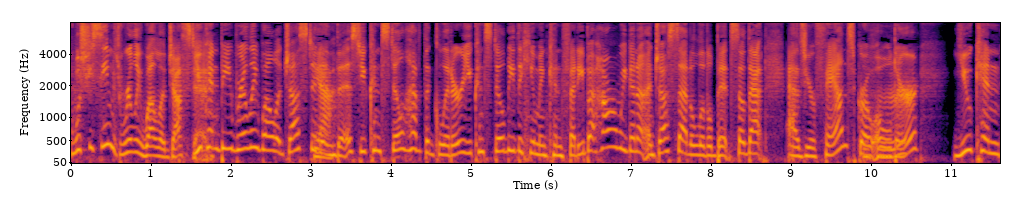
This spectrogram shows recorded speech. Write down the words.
Well, she seems really well adjusted. you can be really well adjusted Yeah. in this. You can still have the glitter. You can still be the human confetti. But how are we going to adjust that a little bit so that as your fans grow Mm-hmm. older, you can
